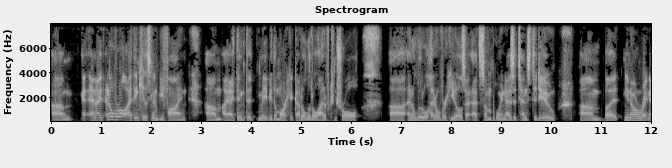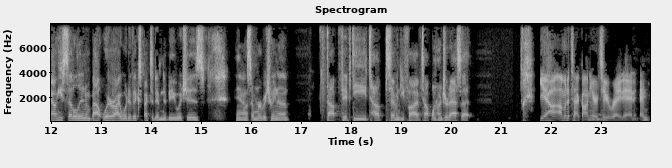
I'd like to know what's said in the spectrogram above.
Um, and I, and overall, I think he's going to be fine. Um, I, I, think that maybe the market got a little out of control uh, and a little head over heels at, at, some point, as it tends to do. Um, but you know, right now he's settled in about where I would have expected him to be, which is, you know, somewhere between a top 50, top 75, top 100 asset. Yeah, I'm going to tack on here too, right? And and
